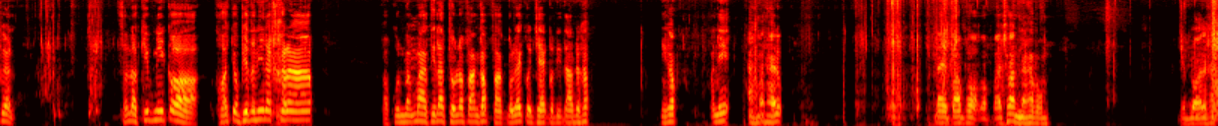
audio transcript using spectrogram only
เพื่อนๆสำหรับคลิปนี้ก็ ขอจบเพียงเท่านี้นะครับ ขอบคุณมากๆที่รับชมรับฟังครับ ฝากกดไลค์กดแชร์กดติดตามด้วยครับ นี่ครับ วันนี้อะมาถ่ายรูปได้ปลาเผาะกับปลาช่อนนะครับ ผมเรียบร้อยแล้วครับ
